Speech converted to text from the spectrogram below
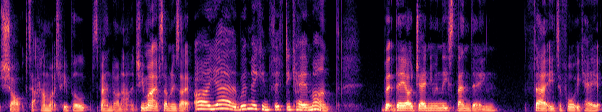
shocked at how much people spend on ads. You might have someone who's like oh yeah we're making 50k a month but they are genuinely spending 30 to 40k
